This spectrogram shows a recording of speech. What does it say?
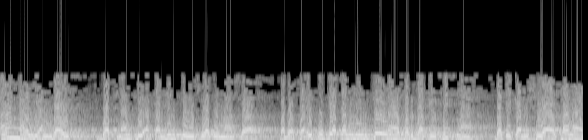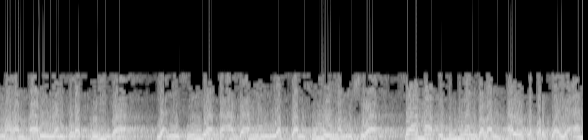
amal yang baik sebab nanti akan muncul suatu masa. Pada saat itu dia akan muncullah berbagai fitnah bagikan suasana malam hari yang gelap gulita yakni sehingga keadaan menyiapkan seluruh manusia sama kebingungan dalam hal kepercayaan.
